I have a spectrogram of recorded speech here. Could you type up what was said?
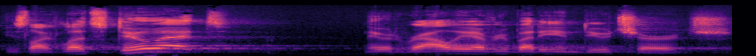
He's like, let's do it. They would rally everybody and do church.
